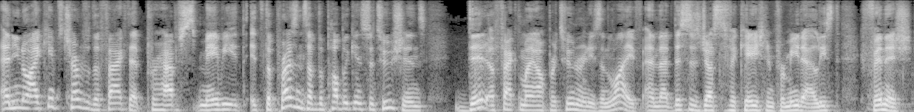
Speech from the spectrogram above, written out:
and you know, I came to terms with the fact that perhaps maybe it, it's the presence of the public institutions did affect my opportunities in life, and that this is justification for me to at least finish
